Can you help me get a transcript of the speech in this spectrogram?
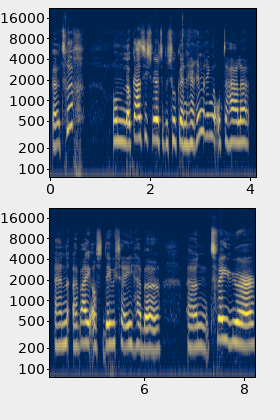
eh, terug om locaties weer te bezoeken en herinneringen op te halen. En eh, wij als DWC hebben een twee uur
